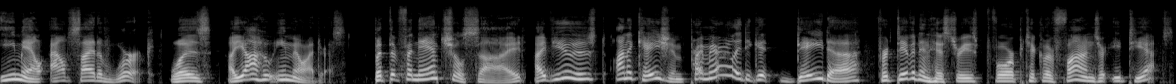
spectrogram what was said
email outside of work was a Yahoo email address. But the financial side, I've used on occasion primarily to get data for dividend histories for particular funds or ETFs.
